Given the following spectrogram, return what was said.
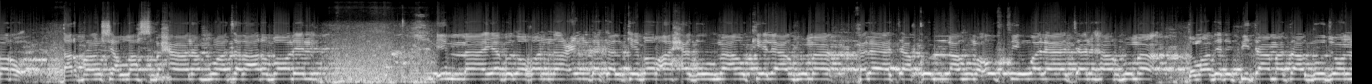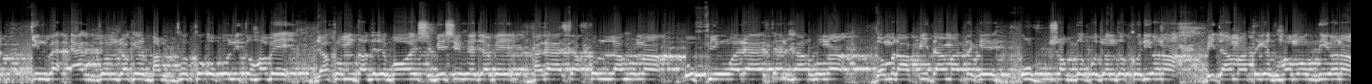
করো তারপর অংশে আল্লাহ সুবহানাহু ওয়া তাআলা আরো বলেন إما يبلغن عندك الكبر أحدهما أو كلاهما فلا تقل لهما أف ولا تنهرهما তোমাদের পিতা মাতা দুজন কিংবা একজন যখন বার্ধক্য উপনীত হবে, যখন তাদের বয়স বেশি হয়ে যাবে তোমরা পিতা মাতাকে উফ শব্দ পর্যন্ত করিও না পিতা মাতাকে ধমক দিও না।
